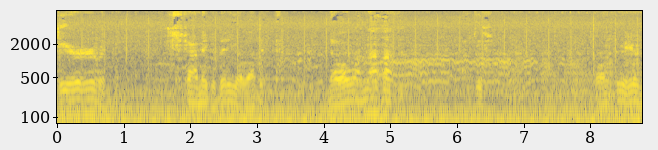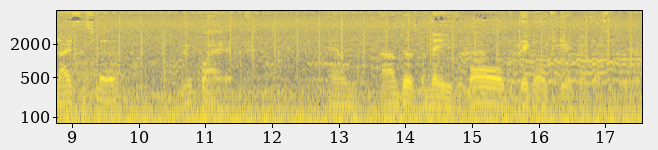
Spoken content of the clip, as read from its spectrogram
deer and just trying to make a video of it. No, I'm not hunting. I'm just going through here nice and slow, real quiet. And I'm just amazed of all the big old deer prints I see through here.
